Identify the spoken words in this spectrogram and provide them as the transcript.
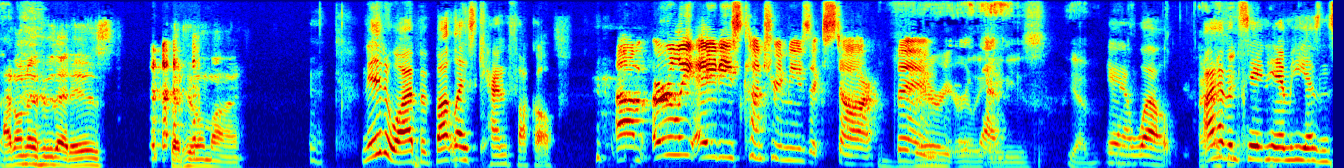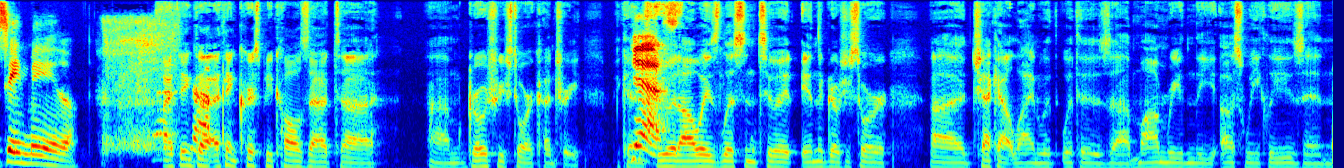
I don't know who that is, but who am I? Neither do I, but Butt Lace can fuck off. um, early 80s country music star. Boom. Very early Yeah. '80s. Yeah, Yeah, well, I, I haven't think- seen him. He hasn't seen me either. I think uh, I think Crispy calls that uh, um, grocery store country because Yes. he would always listen to it in the grocery store uh, checkout line with with his uh, mom reading the Us Weeklies and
